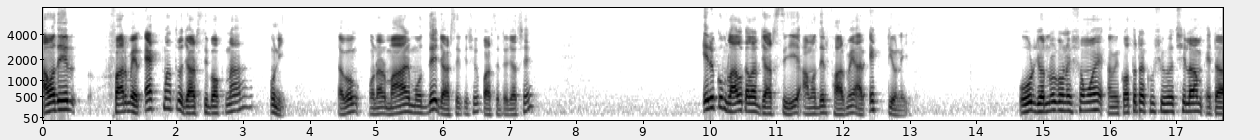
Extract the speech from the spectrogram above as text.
আমাদের ফার্মের একমাত্র জার্সি বকনা উনি এবং ওনার মায়ের মধ্যে জার্সির কিছু পার্সেন্টেজ আছে। এরকম লাল কালার জার্সি আমাদের ফার্মে আর একটিও নেই। ওর জন্মগ্রহণের সময় আমি কতটা খুশি হয়েছিলাম এটা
